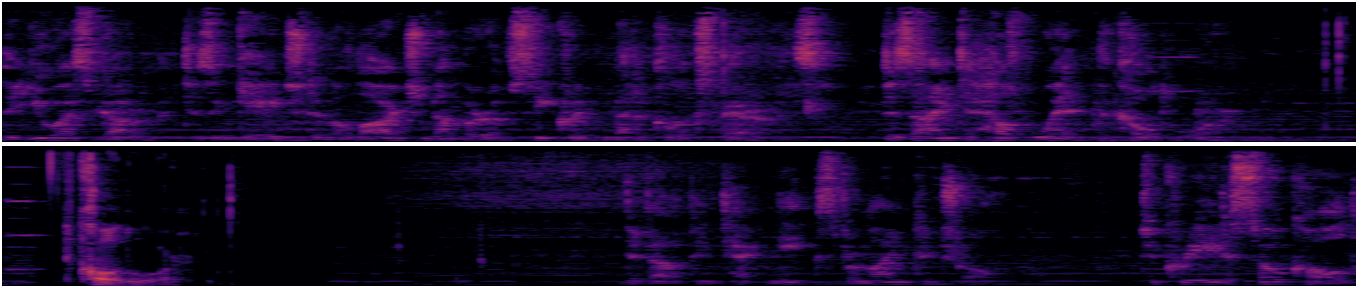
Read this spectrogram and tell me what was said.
the U.S. government is engaged in a large number of secret medical experiments designed to help win the Cold War. The Cold War. Developing techniques for mind control to create a so-called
